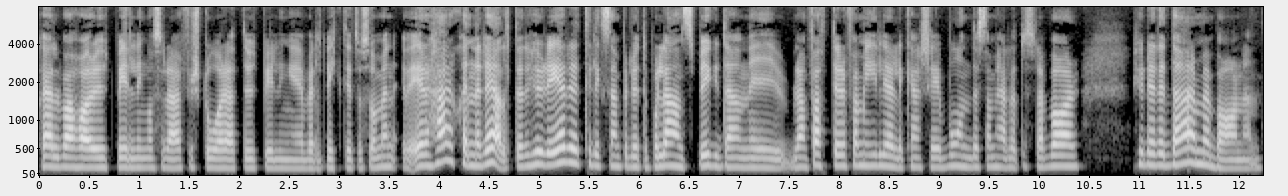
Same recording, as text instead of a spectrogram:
själva har utbildning och sådär förstår att utbildning är väldigt viktigt och så. Men är det här generellt? Eller hur är det till exempel ute på landsbygden, i, bland fattigare familjer eller kanske i bondesamhället och sådär? hur är det där med barnen?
